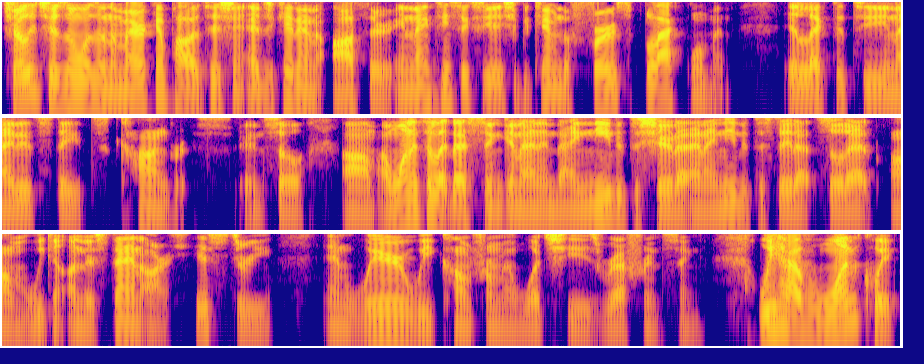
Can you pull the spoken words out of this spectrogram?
Shirley Chisholm was an American politician, educator, and author. In 1968, she became the first black woman elected to United States Congress. And so um, I wanted to let that sink in, and I needed to share that, and I needed to say that so that um, we can understand our history and where we come from and what she's referencing. We have one quick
